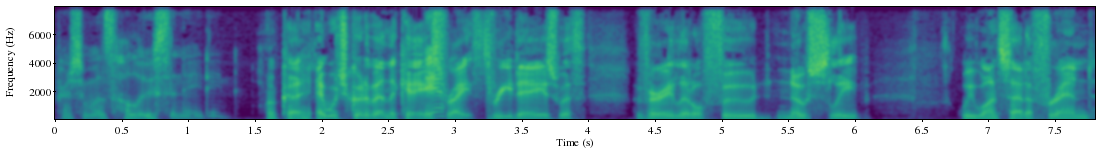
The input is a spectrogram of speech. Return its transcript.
person was hallucinating. Okay. And which could have been the case, Yeah. right? Three days with very little food, no sleep. We once had a friend,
